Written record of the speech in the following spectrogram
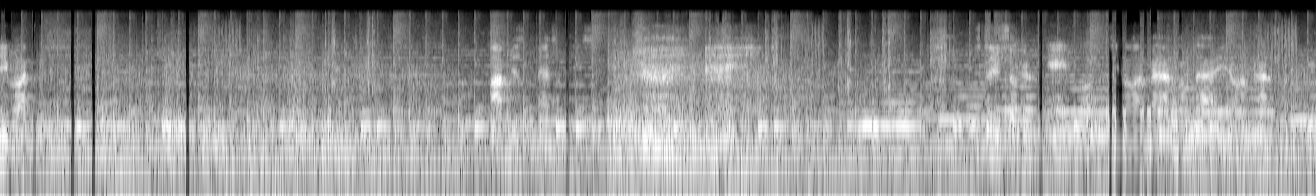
Get me, bud. I'm just messing with these. Just because you're so good at the game, folks. You know, I'm mad about that. You know, I'm mad about you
